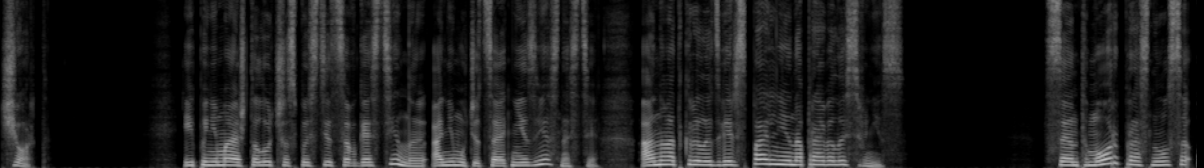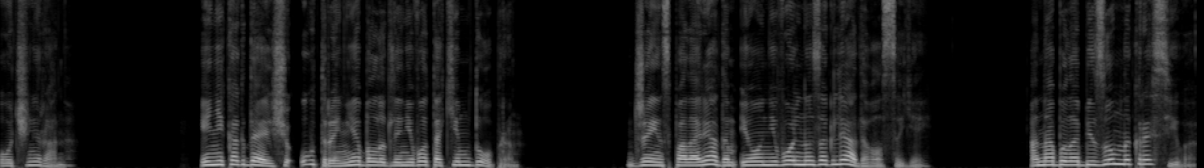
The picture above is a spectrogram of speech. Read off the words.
Черт! И, понимая, что лучше спуститься в гостиную, а не мучиться от неизвестности, она открыла дверь спальни и направилась вниз. Сент-Мор проснулся очень рано. И никогда еще утро не было для него таким добрым. Джейн спала рядом, и он невольно заглядывался ей. Она была безумно красива.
